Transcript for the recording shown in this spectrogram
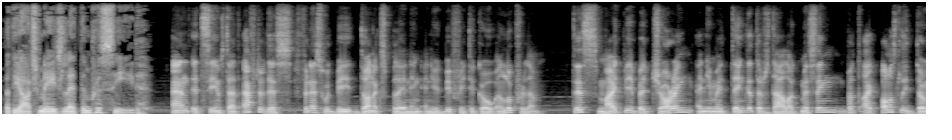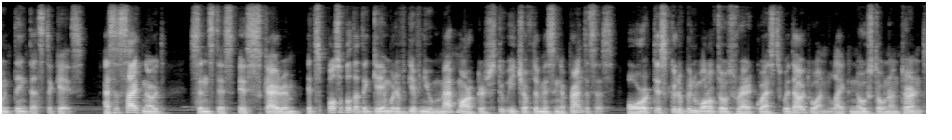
but the Archmage let them proceed. And it seems that after this, Phinis would be done explaining and you'd be free to go and look for them. This might be a bit jarring and you may think that there's dialogue missing, but I honestly don't think that's the case. As a side note, Since this is Skyrim, it's possible that the game would have given you map markers to each of the missing apprentices, or this could have been one of those rare quests without one, like No Stone Unturned.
